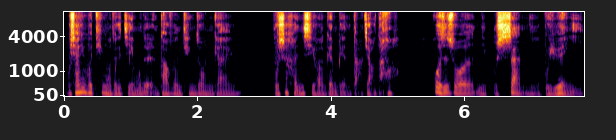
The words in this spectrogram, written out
我相信会听我这个节目的人，大部分听众应该不是很喜欢跟别人打交道，或者是说你不善，你也不愿意。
